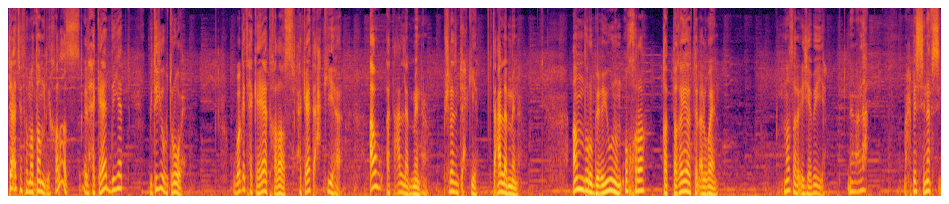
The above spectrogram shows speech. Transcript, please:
تأتي ثم تمضي. خلاص الحكايات ديت بتيجي وبتروح. وبقت حكايات خلاص حكايات أحكيها أو أتعلم منها. مش لازم تحكيها تتعلم منها. أنظر بعيون أخرى قد تغيرت الألوان. نظرة إيجابية. إن أنا لأ. ما احبسش نفسي.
